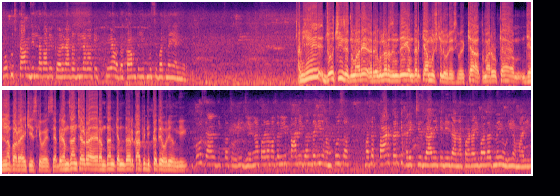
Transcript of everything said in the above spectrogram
वो कुछ काम दिल लगा के करें अगर दिल लगा के किया होता काम तो एक मुसीबत नहीं आई होती। अब ये जो चीज़ है तुम्हारे रेगुलर ज़िंदगी के अंदर क्या मुश्किल हो रही है इसकी वजह से? क्या तुम्हारे को क्या झेलना पड़ रहा है चीज़ की वजह से? अभी रमज़ान चल रहा है रमज़ान के अंदर काफ़ी दिक्कतें हो रही होंगी। बहुत ज़्यादा दिक्कत हो रही है झेलना पड़ा मतलब ये पानी गंदगी हमको सब मतलब पार करके हर एक चीज़ लाने के लिए जाना पड़ रहा है। इबादत नहीं हो रही हमारी।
